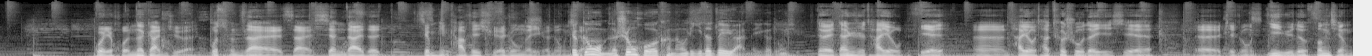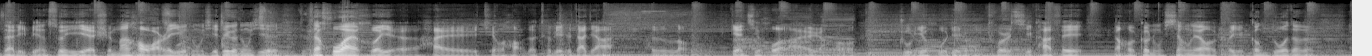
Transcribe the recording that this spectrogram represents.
鬼魂的感觉，不存在在现代的精品咖啡学中的一个东西。就跟我们的生活可能离得最远的一个东西。对，但是它有别，呃，它有它特殊的一些，呃，这种异域的风情在里边，所以也是蛮好玩的一个东西。这个东西在户外喝也还挺好的，特别是大家很冷，点起火来，然后煮一壶这种土耳其咖啡，然后各种香料可以更多的，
